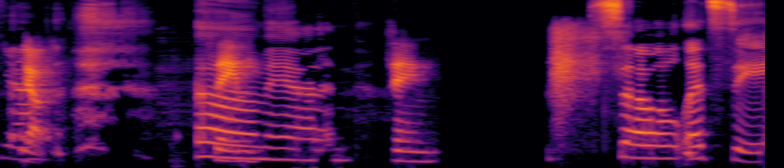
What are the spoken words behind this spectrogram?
Yeah. yeah. Oh man. Same. So let's see.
